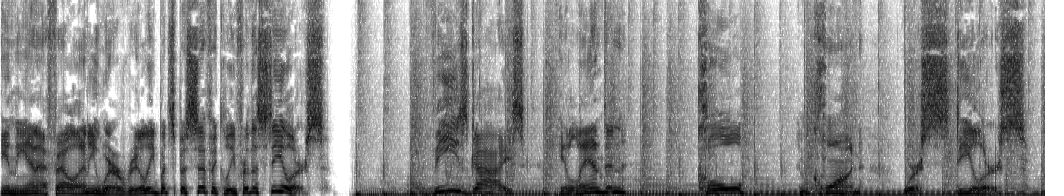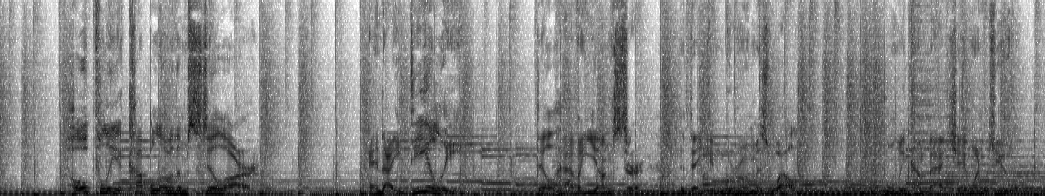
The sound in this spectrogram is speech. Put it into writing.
in the NFL anywhere really, but specifically for the Steelers. These guys, Elandon, Cole, and Kwon, were Steelers. Hopefully, a couple of them still are. And ideally, they'll have a youngster that they can groom as well. When we come back, J1Q.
